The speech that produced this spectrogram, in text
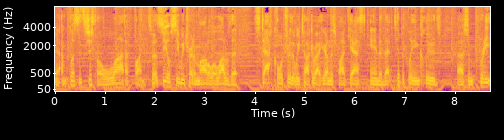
Yeah, and plus it's just a lot of fun. So at CLC, we try to model a lot of the staff culture that we talk about here on this podcast, and that typically includes uh, some pretty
